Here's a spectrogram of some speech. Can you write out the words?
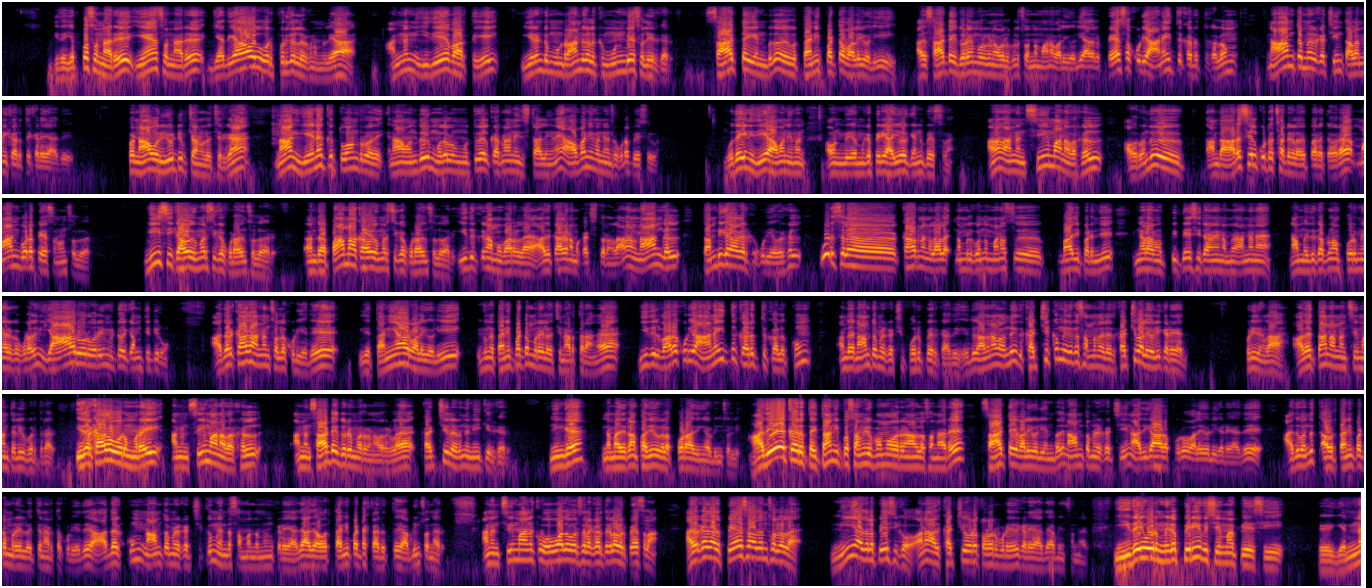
இதை எப்போ சொன்னாரு? ஏன் சொன்னாரு? எதையாவது ஒரு புரிதல் இருக்கணும் இல்லையா? அண்ணன் இதே வார்த்தையை இரண்டு மூன்று ஆண்டுகளுக்கு முன்பே சொல்லியிருக்காரு. சாட்டை என்பது அது ஒரு தனிப்பட்ட வலையொலி. அது சாட்டை துரைமுருகன் அவர்களுக்கு சொந்தமான வலையொலி. அதில் பேசக்கூடிய அனைத்து கருத்துக்களும் நாம் தமிழர் கட்சியின் தலைமை கருத்து கிடையாது. இப்போ நான் ஒரு யூடியூப் சேனல் வச்சிருக்கேன். நான் எனக்கு தோன்றுவதை நான் வந்து முதல் முத்துவேல் கருணாநிதி ஸ்டாலினை அவன் இவன் என்று கூட பேசுவேன் உதயநிதியே அவன் இவன் அவன் மிக- மிகப்பெரிய அயோக்கியன்னு பேசுவேன். ஆனால் அண்ணன் சீமான் அவர்கள் அவர் வந்து அந்த அரசியல் குற்றச்சாட்டுகளை வைப்பாரே தவிர மாண்போட பேசணும்னு சொல்லுவார். விசிக்காவை விமர்சிக்க கூடாதுன்னு சொல்லுவார். அந்த பாமகவை விமர்சிக்க கூடாதுன்னு சொல்லுவார். இதுக்கு நம்ம வரல அதுக்காக நம்ம கட்சி தொடங்கலாம் ஆனால் நாங்கள் தம்பிகளாக இருக்கக்கூடியவர்கள் ஒரு சில காரணங்களால நம்மளுக்கு வந்து மனசு பாதிப்படைஞ்சு என்னடா அவன் இப்படி பேசிட்டானே நம்ம அண்ணனை நம்ம இதுக்கப்புறம் பொறுமையா இருக்கக்கூடாதுன்னு யார் ஒருவரையும் விட்டு வைக்காம திட்டிடுவோம் அதற்காக அண்ணன் சொல்லக்கூடியது இது தனியார் வலையொலி இவங்க தனிப்பட்ட முறையில் வச்சு நடத்துகிறாங்க இதில் வரக்கூடிய அனைத்து கருத்துக்களுக்கும் அந்த நாம் தமிழ் கட்சி பொறுப்பேற்காது இது அதனால் வந்து இது கட்சிக்கும் இதுக்கும் சம்மந்தம் இல்லை. கட்சி வலையொலி கிடையாது. புரியுதுங்களா? அதைத்தான் அண்ணன் சீமான் தெளிவுபடுத்துகிறார் இதற்காக ஒரு முறை அண்ணன் சீமான் அவர்கள் அண்ணன் சாட்டை துரைமுருகன் அவர்களை கட்சியிலிருந்து நீக்கியிருக்காரு. நீங்கள் இந்த மாதிரிலாம் பதிவுகளை போடாதீங்க அப்படின்னு சொல்லி. அதே கருத்தை தான் இப்போ சமீபமாக ஒரு நாளில் சொன்னார். சாட்டை வலையொலி என்பது நாம் தமிழர் கட்சியின் அதிகாரப்பூர்வ வலையொலி கிடையாது. அது வந்து அவர் தனிப்பட்ட முறையில் வைத்து நடத்தக்கூடியது. அதற்கும் நாம் தமிழர் கட்சிக்கும் எந்த சம்பந்தமும் கிடையாது. அது அவர் தனிப்பட்ட கருத்து அப்படின்னு சொன்னார். ஆனால் சீமானுக்கு ஒவ்வாத ஒரு சில கருத்துக்களை அவர் பேசலாம். அதற்காக அதை பேசாதன்னு சொல்லலை. நீ அதில் பேசிக்கோ. ஆனால் அது கட்சியோட தொடர்புடையது கிடையாது அப்படின்னு சொன்னார். இதை ஒரு மிகப்பெரிய விஷயமா பேசி என்ன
